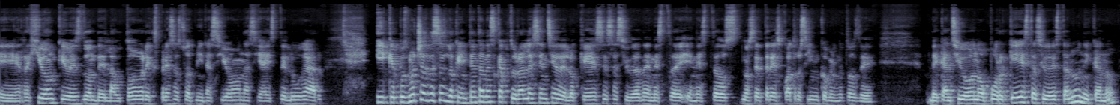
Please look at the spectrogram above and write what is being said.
eh, región, que es donde el autor expresa su admiración hacia este lugar. Y que pues muchas veces lo que intentan es capturar la esencia de lo que es esa ciudad en, este, en estos, no sé, 3, 4, 5 minutos de, de canción o por qué esta ciudad es tan única, ¿no?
